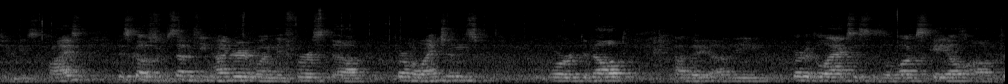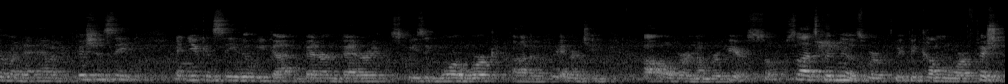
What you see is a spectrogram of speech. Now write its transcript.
Should be surprised. This goes from 1700 when the first uh, thermal engines were developed. On the, on the vertical axis is a log scale of thermodynamic efficiency. And you can see that we've gotten better and better at squeezing more work out of energy uh, over a number of years. So, so that's good news. We're, we've become more efficient.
